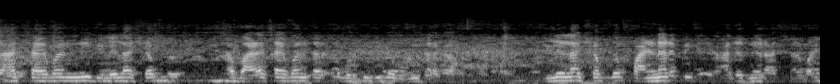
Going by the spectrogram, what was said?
राजसाहेबांनी दिलेला शब्द हा बाळासाहेबांसारखा भरतीच्या भूमीसारखा दिलेला शब्द पाळणाऱ्यापैकी आदरणीय राजसाहेब आहे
